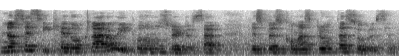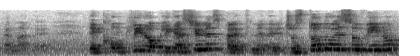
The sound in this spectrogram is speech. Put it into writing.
no sé si quedó claro y podemos regresar después con más preguntas sobre ese tema de, de cumplir obligaciones para tener derechos. Todo eso vino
